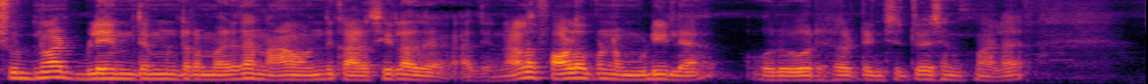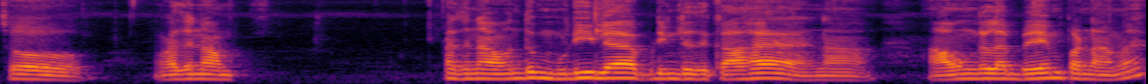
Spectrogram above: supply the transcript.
ஷுட் நாட் பிளேம் தெம்ன்ற மாதிரி தான் நான் வந்து கடைசியில் அதை அது என்னால் ஃபாலோ பண்ண முடியல. ஒரு ஒரு சர்டன் சுச்சுவேஷனுக்கு மேலே. ஸோ அது நான் அது நான் வந்து முடியல அப்படின்றதுக்காக நான் அவங்கள ப்ளேம் பண்ணாமல்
